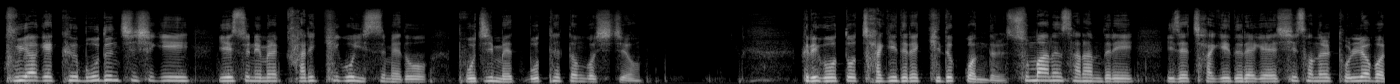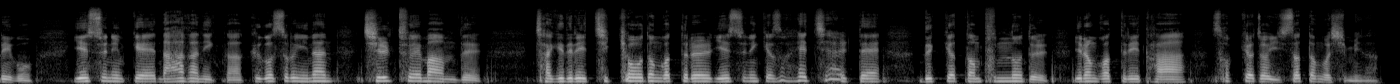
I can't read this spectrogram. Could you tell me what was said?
구약의 그 모든 지식이 예수님을 가리키고 있음에도 보지 못했던 것이죠. 그리고 또 자기들의 기득권들, 수많은 사람들이 이제 자기들에게 시선을 돌려버리고 예수님께 나아가니까 그것으로 인한 질투의 마음들, 자기들이 지켜오던 것들을 예수님께서 해체할 때 느꼈던 분노들, 이런 것들이 다 섞여져 있었던 것입니다.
